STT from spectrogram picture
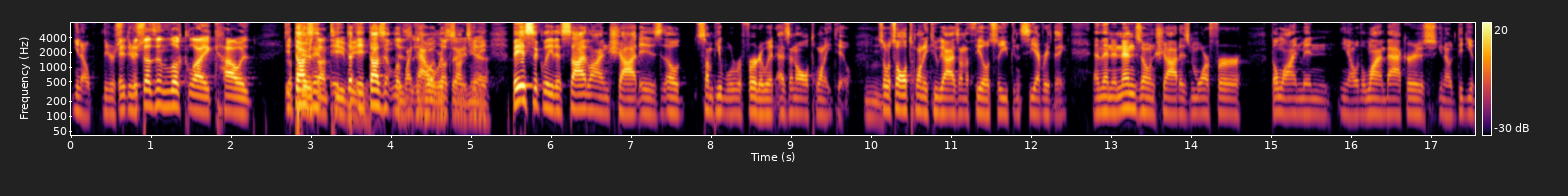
you know, there's It, there's it doesn't look like how it it doesn't on it TV. do- It, doesn't look is- like is how it looks on TV. yeah. Basically, the sideline shot is oh, some people refer to it as an all 22. Mm-hmm. So it's all 22 guys on the field, so you can see everything. And then an end zone shot is more for the linemen, you know, the linebackers. You know, did you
